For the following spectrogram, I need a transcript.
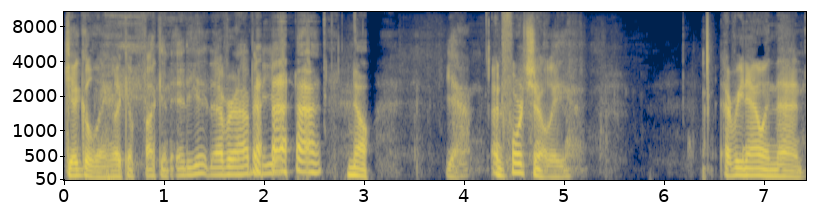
giggling like a fucking idiot? Ever happened to you? no. Yeah. Unfortunately, every now and then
